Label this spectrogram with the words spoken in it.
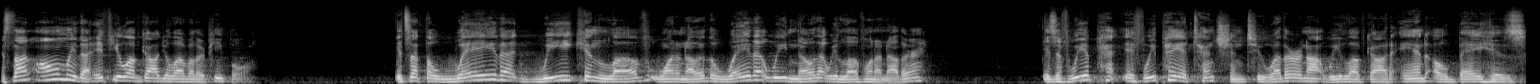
It's not only that if you love God, you'll love other people. It's that the way that we can love one another, the way that we know that we love one another, is if we, if we pay attention to whether or not we love God and obey his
